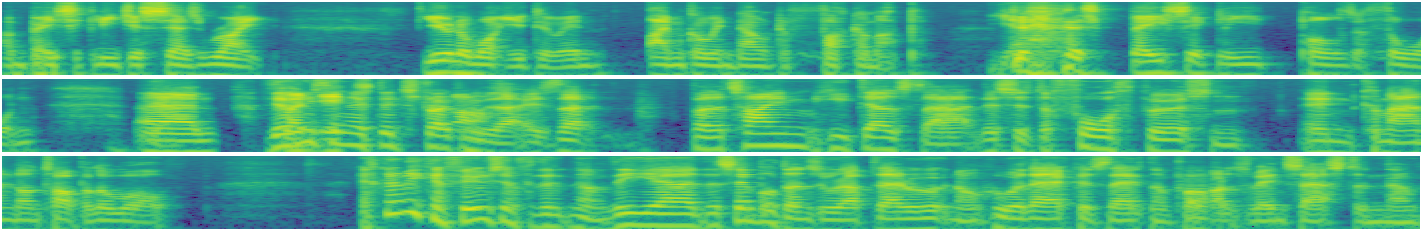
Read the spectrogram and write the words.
and basically just says, "Right, you know what you're doing. I'm going down to fuck him up." Yeah. Just basically pulls a thorne. Yeah. Um, The only thing that did strike me oh. with that is that by the time he does that, this is the fourth person in command on top of the wall. It's going to be confusing for the no the uh, the simpletons who are up there who you know who are there because they're you know, products of incest and you know,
